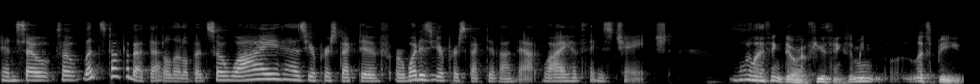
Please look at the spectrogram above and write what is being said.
And so so let's talk about that a little bit. So why has your perspective or what is your perspective on that? Why have things changed? Well, I think there are a few things. I mean, let's be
